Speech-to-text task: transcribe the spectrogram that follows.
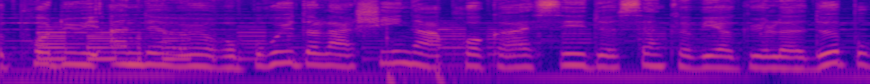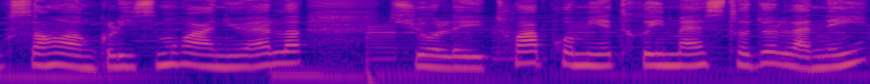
Le produit intérieur brut de la Chine a progressé de 5,2% en glissement annuel sur les trois premiers trimestres de l'année,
